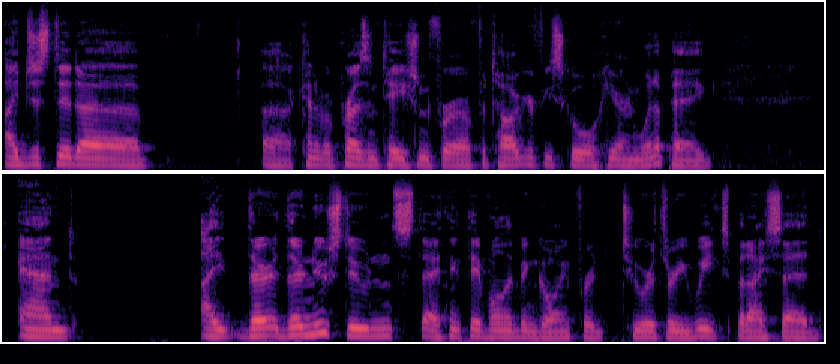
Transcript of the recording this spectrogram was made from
I just did a, a kind of a presentation for a photography school here in Winnipeg, and I they're they're new students. I think they've only been going for two or three weeks, but I said.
